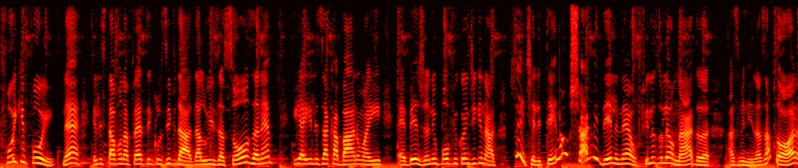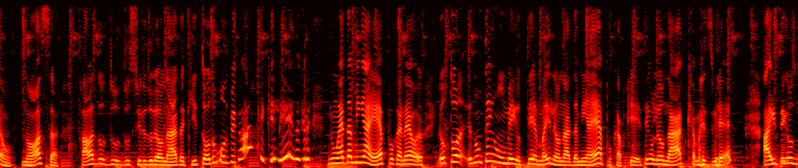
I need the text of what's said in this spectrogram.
fui que fui, né? Eles estavam na festa, inclusive, da, da Luísa Sonza, né? E aí eles acabaram aí é, beijando e o povo ficou indignado. Gente, ele tem lá o charme dele, né? O filho do Leonardo, as meninas adoram. Nossa, fala do, do- dos filhos do Leonardo aqui, todo mundo fica, ai, que lindo, que lindo. Não é da minha época, né? Eu, eu, tô, eu não tenho um meio termo aí, Leonardo, da minha época, porque tem o Leonardo, que é mais velho, Aí tem os,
